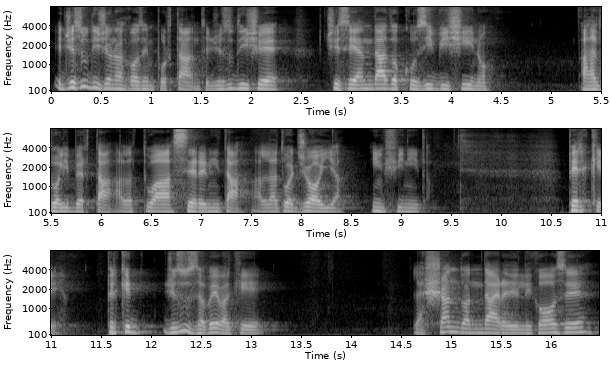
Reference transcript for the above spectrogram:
E Gesù dice una cosa importante, Gesù dice ci sei andato così vicino alla tua libertà, alla tua serenità, alla tua gioia infinita. Perché? Perché Gesù sapeva che lasciando andare delle cose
